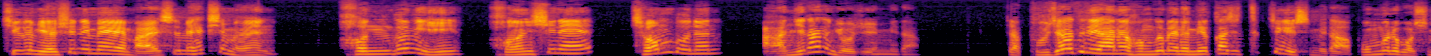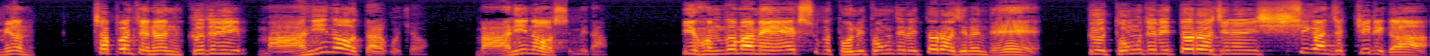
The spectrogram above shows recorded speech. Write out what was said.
지금 예수님의 말씀의 핵심은 헌금이 헌신의 전부는 아니라는 요지입니다. 자, 부자들이 하는 헌금에는 몇 가지 특징이 있습니다. 본문을 보시면 첫 번째는 그들이 많이 넣었다고 죠. 많이 넣었습니다. 이 헌금함에 액수가 돈이 동전이 떨어지는데 그 동전이 떨어지는 시간적 길이가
